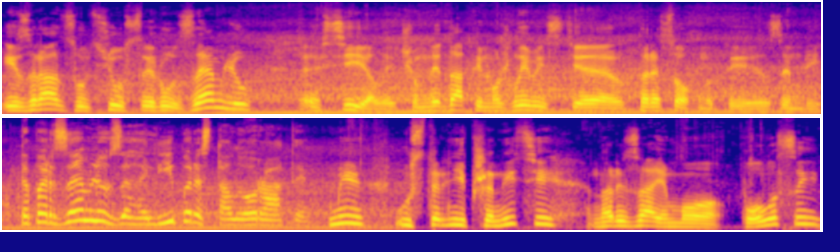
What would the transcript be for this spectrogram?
і зразу цю сиру землю е, сіяли, щоб не дати можливість е, пересохнути землі. Тепер землю взагалі перестали орати. Ми у стерні пшениці нарізаємо полоси,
